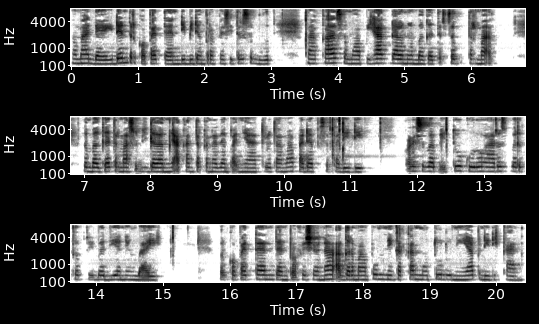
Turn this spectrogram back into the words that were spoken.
memadai, dan berkompeten di bidang profesi tersebut, maka semua pihak dalam lembaga tersebut terma lembaga termasuk di dalamnya akan terkena dampaknya, terutama pada peserta didik. Oleh sebab itu, guru harus berkepribadian yang baik, berkompeten, dan profesional agar mampu meningkatkan mutu dunia pendidikan.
